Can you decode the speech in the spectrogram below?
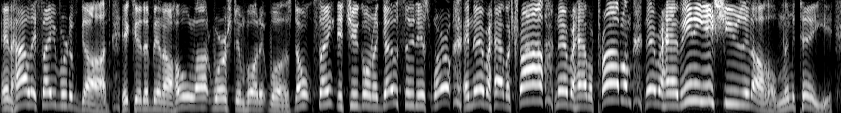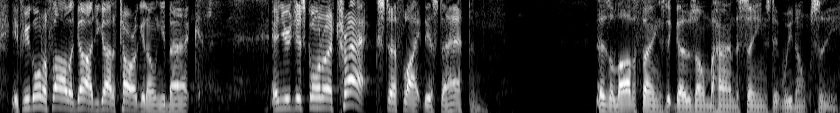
and highly favored of God. It could have been a whole lot worse than what it was. Don't think that you're going to go through this world and never have a trial, never have a problem, never have any issues at all. Let me tell you, if you're going to follow God, you got to target on your back. And you're just going to attract stuff like this to happen. There's a lot of things that goes on behind the scenes that we don't see.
